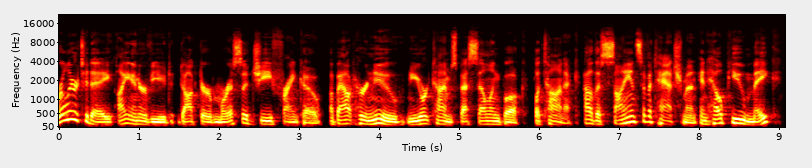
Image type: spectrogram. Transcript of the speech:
Earlier today, I interviewed Dr. Marissa G. Franco about her new New York Times bestselling book book, Platonic, How the Science of Attachment Can Help You Make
